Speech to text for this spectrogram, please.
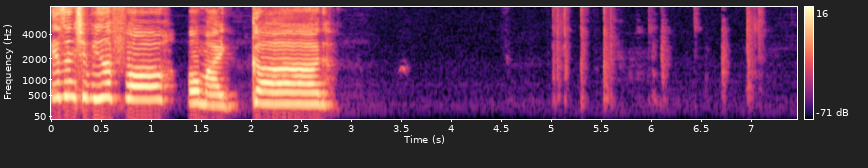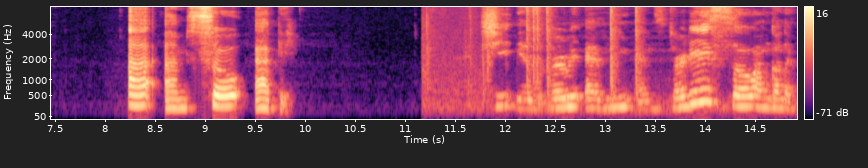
Isn't she beautiful? Oh my god. I am so happy. She is very heavy and sturdy, so I'm gonna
